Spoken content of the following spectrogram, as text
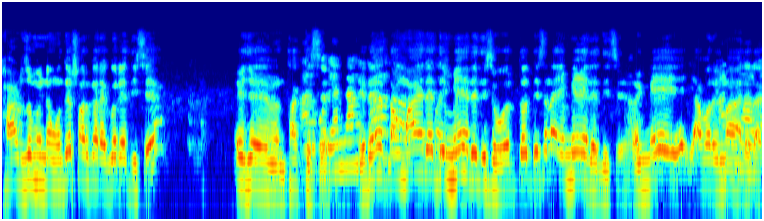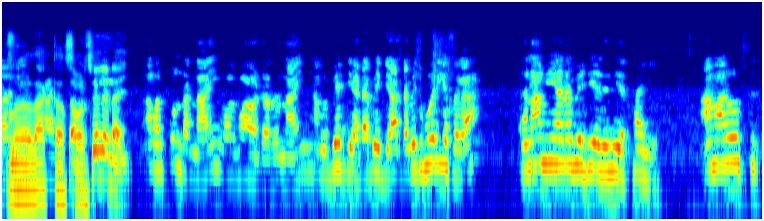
খাট জমিনের মধ্যে সরকারে করে দিছে এই যে থাকতেছে। এটা তাও মায়েরে দি মেয়েরে দিছে। ওর তো দিছে না এই মেয়েরে দিছে। ওই মেয়ে আবার ওই মায়েরে রাখছে। রাখতেছে আবার ছেলে নাই। আমার কোনটা নাই ওই মাটারও নাই। আমার বেটি একটা বেটি আটটা বেটি মরে গেছে গা। আমি একটা বেটি এনে নিয়ে খাই আমারও অস্তিত্ব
